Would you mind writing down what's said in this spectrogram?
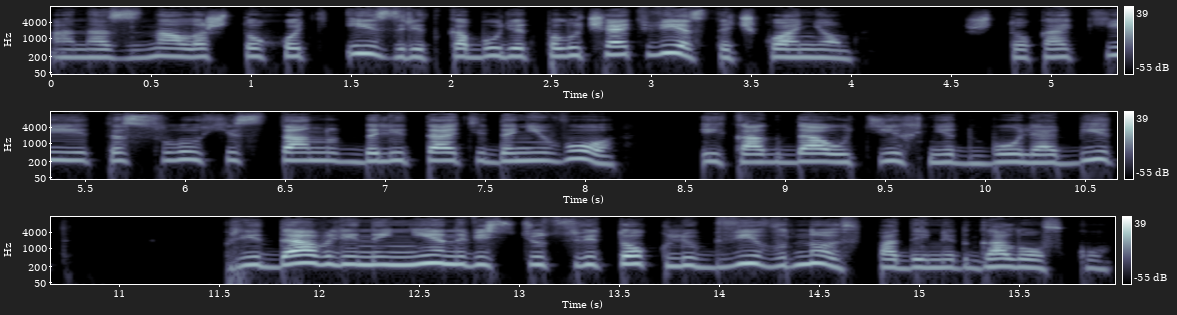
она знала, что хоть изредка будет получать весточку о нем, что какие-то слухи станут долетать и до него, и когда утихнет боль обид, придавленный ненавистью цветок любви вновь подымет головку.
